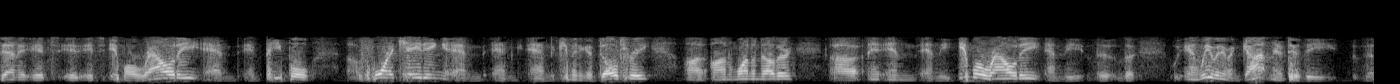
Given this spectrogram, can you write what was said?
then it's it's immorality and and people uh, fornicating and and and committing adultery on, on one another, uh, and and the immorality and the, the the and we haven't even gotten into the the,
